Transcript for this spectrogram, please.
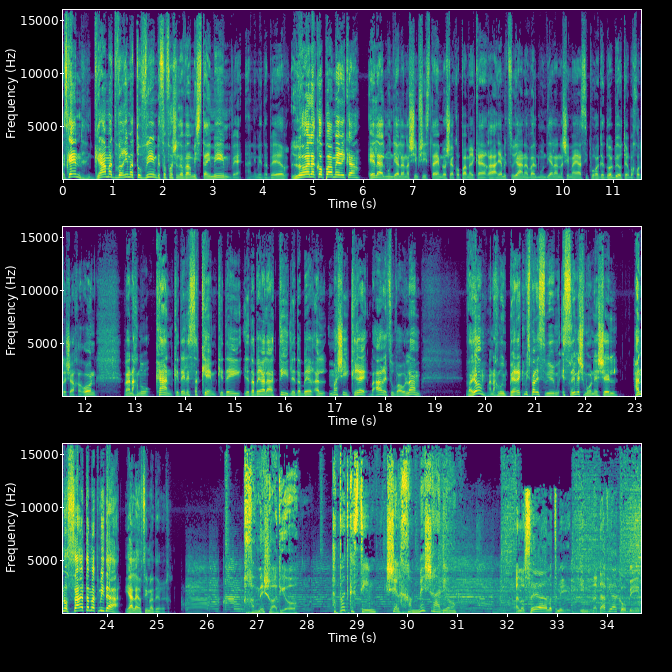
אז כן, גם הדברים הטובים בסופו של דבר מסתיימים, ואני מדבר לא על הקופה אמריקה, אלא על מונדיאל הנשים שהסתיים. לא שהקופה אמריקה היה רע, היה מצוין, אבל מונדיאל הנשים היה הסיפור הגדול ביותר בחודש האחרון, ואנחנו כאן כדי לסכם, כדי לדבר על העתיד, לדבר על מה שיקרה בארץ ובעולם. והיום אנחנו עם פרק מספר 28 של הנוסעת המתמידה. יאללה, יוצאים לדרך. חמש רדיו. הפודקאסטים של חמש רדיו. הנוסע המתמיד עם נדב יעקבי.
